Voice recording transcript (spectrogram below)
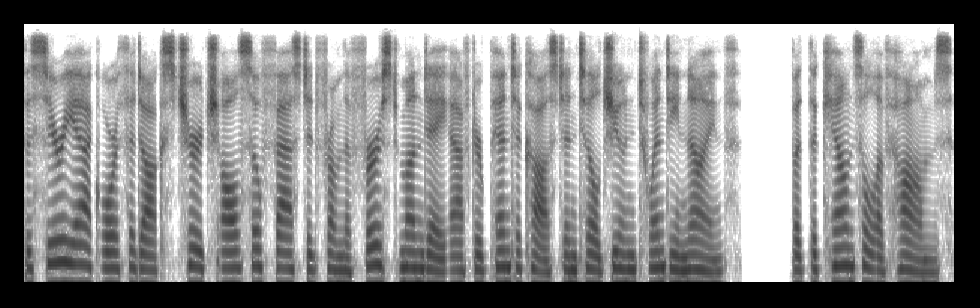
The Syriac Orthodox Church also fasted from the first Monday after Pentecost until June 29, but the Council of Homs,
